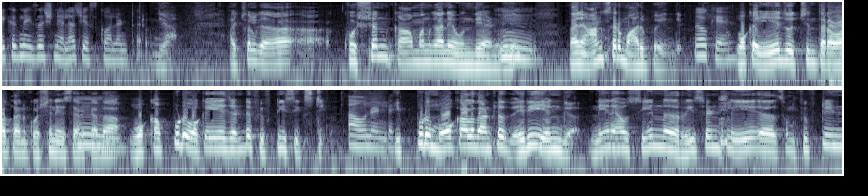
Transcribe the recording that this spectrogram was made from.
రికగ్నైజేషన్ ఎలా చేసుకోవాలంటారు? యాక్చువల్గా క్వశ్చన్ కామన్గానే ఉంది అండి. దాని ఆన్సర్ మారిపోయింది. ఒక ఏజ్ వచ్చిన తర్వాత అని క్వశ్చన్ వేశారు కదా ఒకప్పుడు ఒక ఏజ్ అంటే ఫిఫ్టీ సిక్స్టీ అవునండి. ఇప్పుడు మోకాల దాంట్లో వెరీ యంగ్ నేను have seen recently some fifteen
